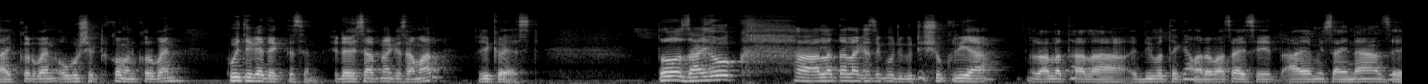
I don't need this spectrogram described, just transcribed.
লাইক করবেন, অবশ্যই একটা কমেন্ট করবেন, কই থেকে দেখতেছেন? এটা হচ্ছে আপনার কাছে আমার রিকোয়েস্ট তো যাই হোক, আল্লাহ তালার কাছে কোটি কোটি শুক্রিয়া। আল্লাহ তালা এই বিপদ থেকে আমার বাঁচাইছে। তাই আমি চাই না যে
